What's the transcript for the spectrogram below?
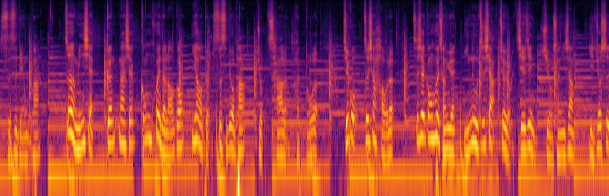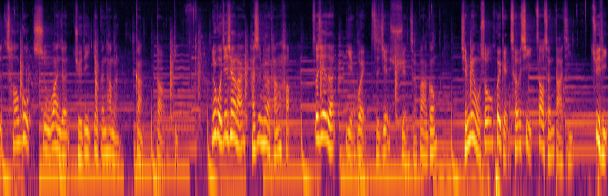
十四点五趴。这很明显跟那些工会的劳工要的四十六趴就差了很多了。结果这下好了，这些工会成员一怒之下就有接近九成以上，也就是超过十五万人决定要跟他们干到底。如果接下来还是没有谈好，这些人也会直接选择罢工。前面我说会给车企造成打击，具体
